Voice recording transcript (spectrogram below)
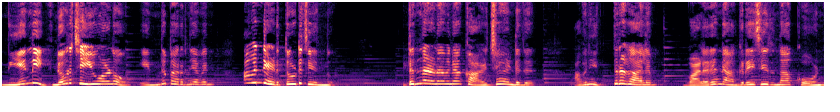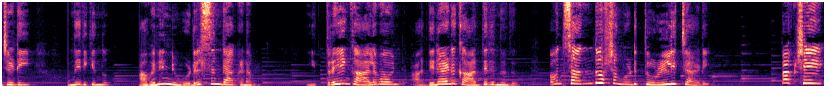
നീ എന്നെ ഇഗ്നോർ ചെയ്യുവാണോ? എന്ന് പറഞ്ഞവൻ അവന്റെ അടുത്തോട്ട് ചെന്നു. പെട്ടെന്നാണ് അവൻ ആ കാഴ്ച കണ്ടത്. അവൻ ഇത്ര കാലം വളരെ ആഗ്രഹിച്ചിരുന്ന ആ കോൺചെടി വന്നിരിക്കുന്നു. അവന് നൂഡിൽസ് ഉണ്ടാക്കണം. ഇത്രയും കാലം അവൻ അതിനാണ് കാത്തിരുന്നത്. അവൻ സന്തോഷം കൊണ്ട് തുള്ളിച്ചാടി. പക്ഷേ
